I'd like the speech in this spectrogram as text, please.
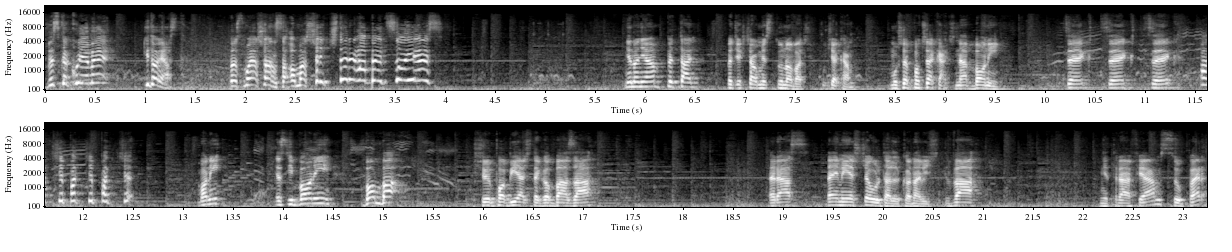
Wyskakujemy i dojazd. To jest moja szansa. O, ma 6, 4 HP, co jest? Nie no, nie mam pytań. Będzie chciał mnie stunować. Uciekam. Muszę poczekać na Bonnie. Cyk, cyk, cyk. Patrzcie, patrzcie, patrzcie. Bonnie. Jest i Bonnie. Bomba. Musimy pobijać tego baza. Raz. Daj mi jeszcze ulta tylko nabić. Dwa. Nie trafiam. Super.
